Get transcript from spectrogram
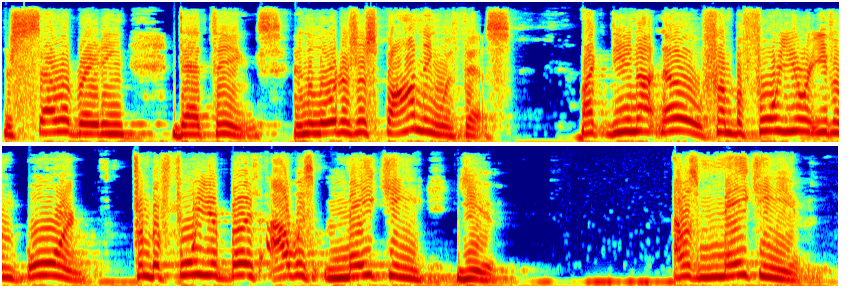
They're celebrating dead things. And the Lord is responding with this. Like, do you not know from before you were even born, from before your birth, I was making you. I was making you.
